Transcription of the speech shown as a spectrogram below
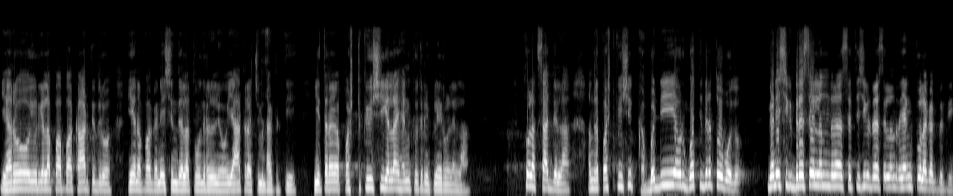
ಯಾರೋ ಇವ್ರಿಗೆಲ್ಲ ಪಾಪ ಕಾಡ್ತಿದ್ರು, ಏನಪ್ಪ ಗಣೇಶಿಂದೆಲ್ಲ ತೊಂದ್ರಲ್ಲ ನೀವು, ಯಾವ ಥರ ಅಚೀವ್ಮೆಂಟ್ ಆಗ್ತೈತಿ? ಈ ಥರ ಫಸ್ಟ್ ಪಿ ಯು ಸಿಗೆಲ್ಲ ಹೆಂಗೆ ತೋತ್ರಿ ಪ್ಲೇಯರ್ಗಳನ್ನೆಲ್ಲ ತೊಳಕ್ ಸಾಧ್ಯ ಇಲ್ಲ. ಅಂದ್ರೆ first P U C kabaddi ಅವ್ರಿಗೆ ಗೊತ್ತಿದ್ರೆ ತೊಗೋಬೋದು ಗಣೇಶಿಗೆ ಡ್ರೆಸ್ ಇಲ್ಲ ಅಂದ್ರೆ, ಸತೀಶಿಗೆ ಡ್ರೆಸ್ ಇಲ್ಲ ಅಂದ್ರೆ ಹೆಂಗ್ ತೋಲಕ್ ಆಗ್ತೈತಿ?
